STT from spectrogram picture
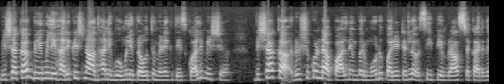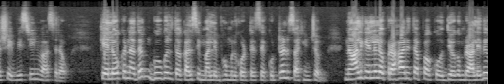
విశాఖ భీమిలి హరికృష్ణ ఆదాని భూముల్ని ప్రభుత్వం వెనక్కి తీసుకోవాలి. విశాఖ ఋషికొండ పాల్ నెంబర్ మూడు పర్యటనలో సిపిఎం రాష్ట్ర కార్యదర్శి వి. శ్రీనివాసరావు కె లోకనాథం గూగుల్తో కలిసి మళ్ళీ భూములు కొట్టేసే కుట్రలు సహించం. నాలుగేళ్ళలో ప్రహారీ తప్ప ఒక ఉద్యోగం రాలేదు.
